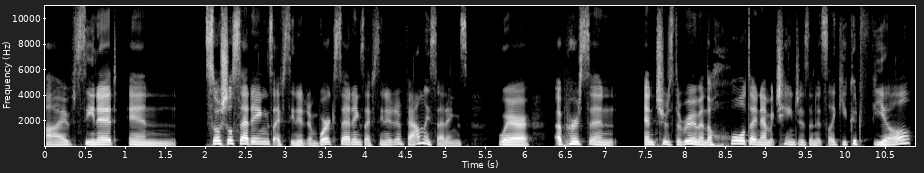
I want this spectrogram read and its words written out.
I've seen it in social settings, I've seen it in work settings, I've seen it in family settings where a person enters the room and the whole dynamic changes. And it's like you could feel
